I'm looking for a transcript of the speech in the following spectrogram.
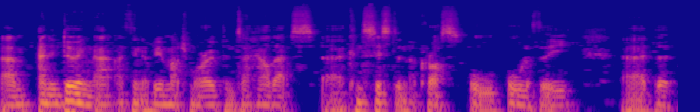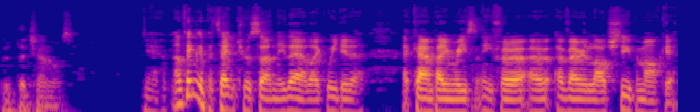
Um, and in doing that, I think they'll be much more open to how that's uh, consistent across all all of the, uh, the, the the channels. Yeah, I think the potential is certainly there. Like we did a, a campaign recently for a, a very large supermarket,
